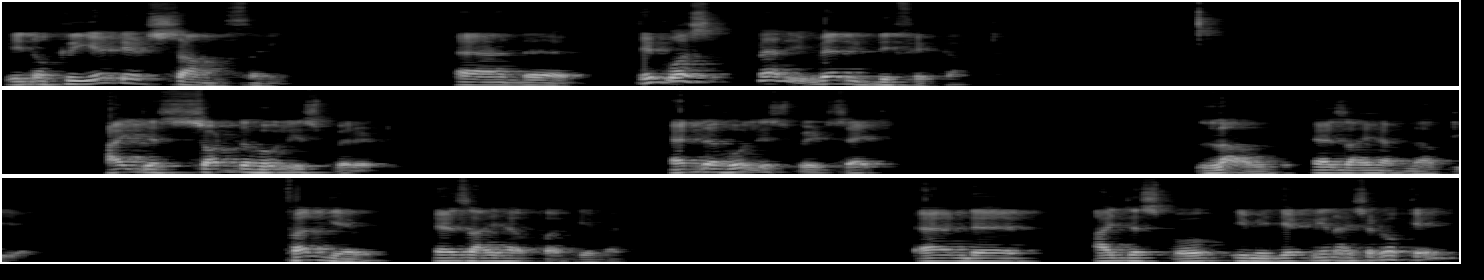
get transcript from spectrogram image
you know created something and uh, It was very, very difficult. I just sought the Holy Spirit. And the Holy Spirit said, Love as I have loved you. Forgive as I have forgiven you. And uh, I just spoke immediately and I said, Okay,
